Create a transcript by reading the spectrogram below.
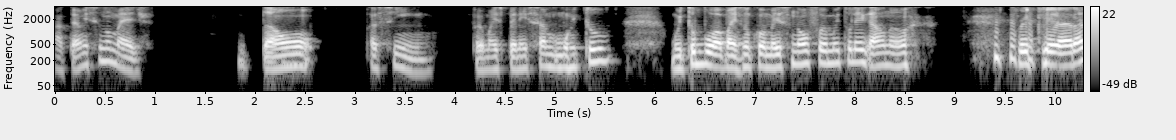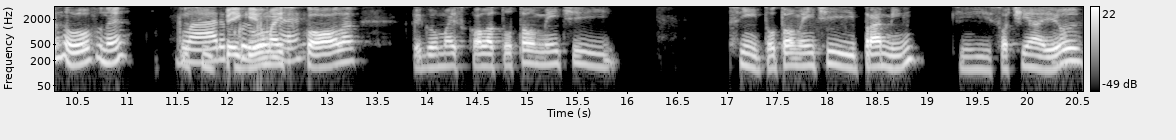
até o ensino médio. Então, assim, foi uma experiência muito, muito boa, mas no começo não foi muito legal, não, porque eu era novo, né? Assim, claro, peguei cru, uma né? escola, peguei uma escola totalmente, assim, totalmente para mim, que só tinha eu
